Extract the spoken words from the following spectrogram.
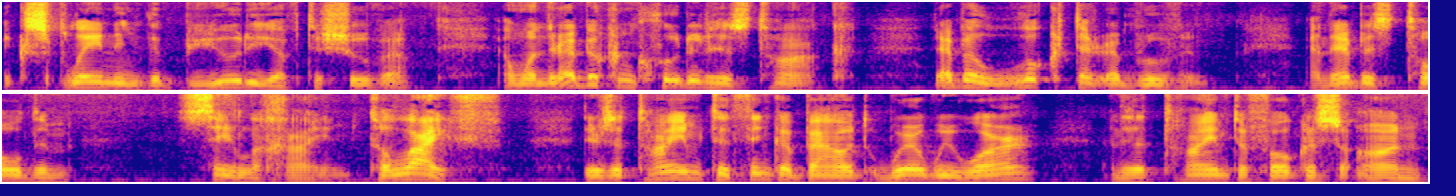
explaining the beauty of Teshuvah. And when the Rebbe concluded his talk, the Rebbe looked at Reb Reuven, and the Rebbe told him, Say l'chaim, to life. There's a time to think about where we were, and there's a time to focus on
